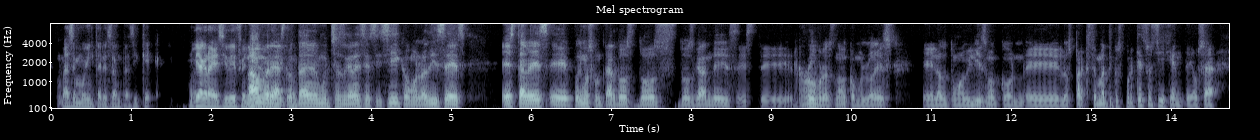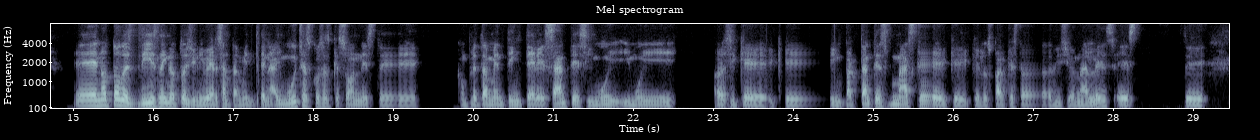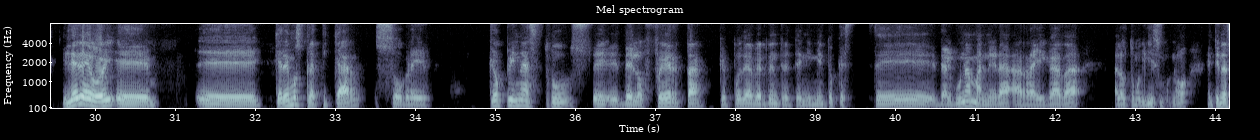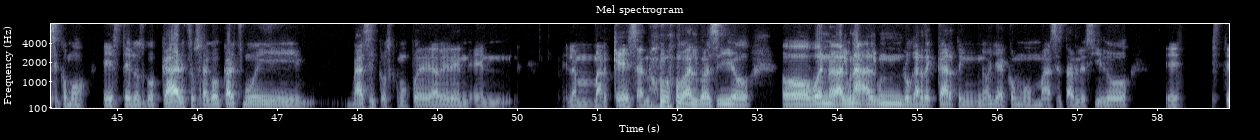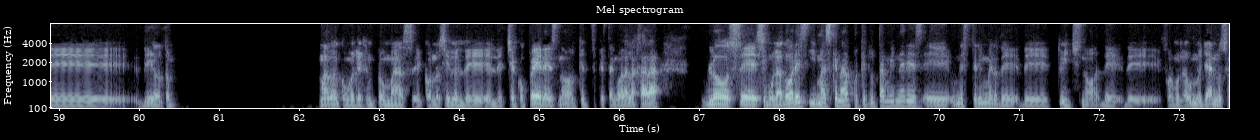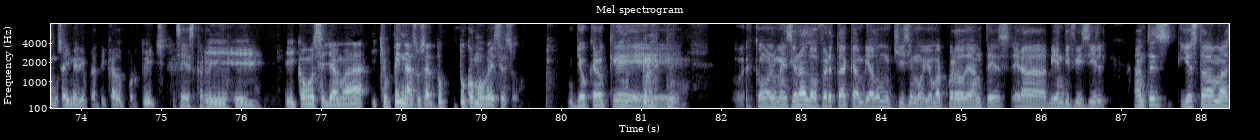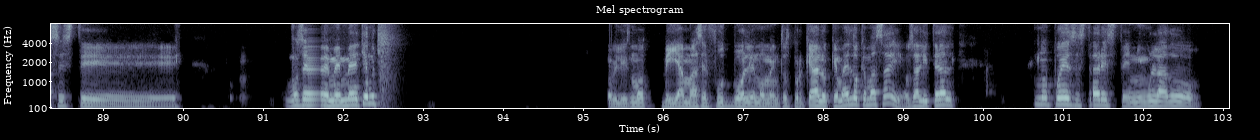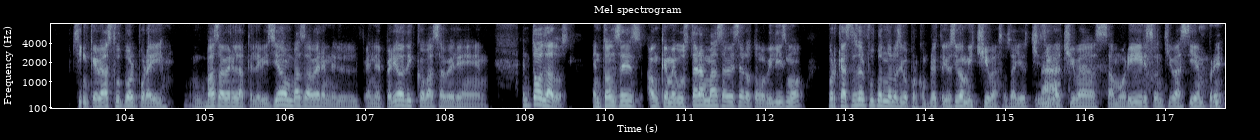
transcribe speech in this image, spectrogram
me hace muy interesante, así que muy agradecido y feliz. No, hombre, al contrario, muchas gracias. Y sí, como lo dices, esta vez eh, pudimos juntar dos, dos, dos grandes este, rubros, ¿no? Como lo es el automovilismo con eh, los parques temáticos, porque eso sí, gente, o sea, eh, no todo es Disney, no todo es Universal, también hay muchas cosas que son este, completamente interesantes y muy, y muy ahora sí que, impactantes más que, los parques tradicionales. Este, el día de hoy eh, eh, queremos platicar sobre qué opinas tú eh, de la oferta que puede haber de entretenimiento que esté de alguna manera arraigada al automovilismo, ¿no? Entiéndase como este, los go-karts, o sea, go-karts muy, básicos como puede haber en, en, la Marquesa, ¿no? o algo así, o, o, bueno, alguna, algún lugar de karting, ¿no? Ya como más establecido, este, digo, tomado como el ejemplo más eh, conocido, el de, el de, Checo Pérez, ¿no? Que, que está en Guadalajara, los eh, simuladores, y más que nada porque tú también eres eh, un streamer de, de Twitch, ¿no? De, de Fórmula 1, ya nos hemos ahí medio platicado por Twitch. Sí, es correcto. Y, y cómo se llama. ¿Y qué opinas? O sea, ¿tú, tú cómo ves eso? Yo creo que, como lo mencionas, la oferta ha cambiado muchísimo. Yo me acuerdo de antes, era bien difícil. Antes yo estaba más, este, no sé, me, metía mucho movilismo, veía más el fútbol en momentos, porque ah, lo que más es lo que más hay. O sea, literal, no puedes estar este, en ningún lado sin que veas fútbol por ahí. Vas a ver en la televisión, vas a ver en el, en el periódico, vas a ver en, en todos lados. Entonces, aunque me gustara más a veces el automovilismo, porque hasta eso el fútbol no lo sigo por completo, yo sigo a mis chivas, o sea, yo sigo a chivas a morir, son chivas siempre.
